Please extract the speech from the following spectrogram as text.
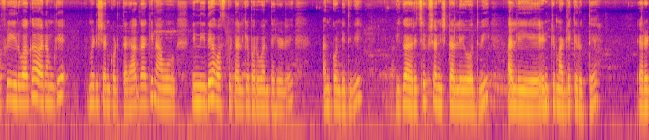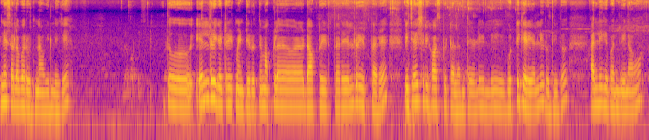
ಫ್ರೀ ಇರುವಾಗ ನಮಗೆ ಮೆಡಿಷನ್ ಕೊಡ್ತಾರೆ. ಹಾಗಾಗಿ ನಾವು ಇನ್ನು ಇದೇ ಹಾಸ್ಪಿಟಲ್ಗೆ ಬರುವಂತ ಹೇಳಿ ಅಂದ್ಕೊಂಡಿದ್ದೀವಿ ಈಗ ರಿಸೆಪ್ಷನಿಸ್ಟಲ್ಲಿ ಹೋದ್ವಿ. ಅಲ್ಲಿ ಎಂಟ್ರಿ ಮಾಡಲಿಕ್ಕಿರುತ್ತೆ ಎರಡನೇ ಸಲ ಬರೋದು ನಾವು ಇಲ್ಲಿಗೆ. ಇದು ಎಲ್ರಿಗೆ ಟ್ರೀಟ್ಮೆಂಟ್ ಇರುತ್ತೆ. ಮಕ್ಕಳ ಡಾಕ್ಟ್ರ್ ಇರ್ತಾರೆ ಎಲ್ಲರೂ ಇರ್ತಾರೆ. ವಿಜಯಶ್ರೀ ಹಾಸ್ಪಿಟಲ್ ಅಂತೇಳಿ ಇಲ್ಲಿ ಗುಟ್ಟಿಗೆರೆಯಲ್ಲಿ ಇರೋದಿದು. ಅಲ್ಲಿಗೆ ಬಂದ್ವಿ ನಾವು.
